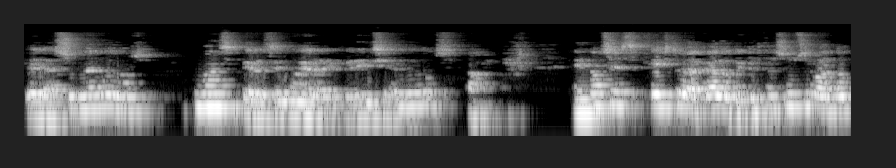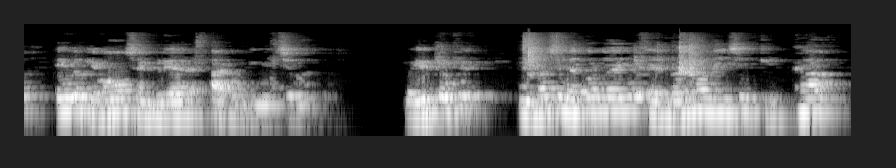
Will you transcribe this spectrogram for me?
de la suma de los dos más el seno de la diferencia de los dos a. Entonces, esto de acá, lo que tú estás observando, es lo que vamos a emplear a continuación. Bien, profe. Entonces, de acuerdo a ello, el problema me dice que K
